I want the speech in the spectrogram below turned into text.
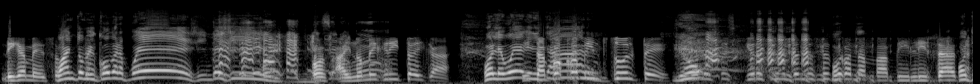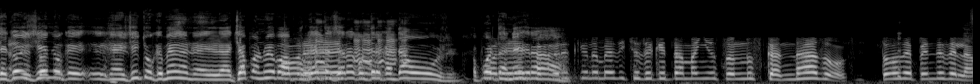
dígame eso. ¿Cuánto me cobra, pues, imbécil? Pues, ay, no me grito, oiga. Pues le voy a Y gritar. tampoco me insulte. No. Yo no estoy, yo no estoy insultando usted con amabilidad. Pues te estoy diciendo que eh, necesito que me hagan eh, la chapa nueva Por porque esta será con tres candados. La puerta Por eso, negra. Pero es que no me ha dicho de qué tamaño son los candados. Todo depende de la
